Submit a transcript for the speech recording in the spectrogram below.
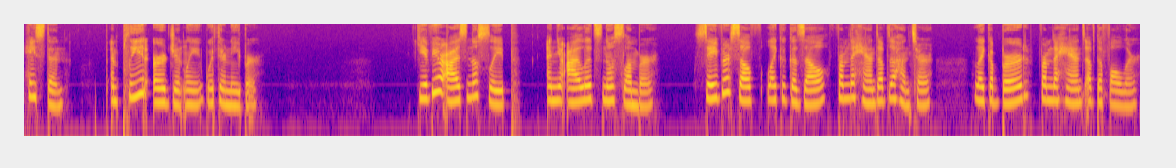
hasten, and plead urgently with your neighbor. Give your eyes no sleep, and your eyelids no slumber. Save yourself like a gazelle from the hand of the hunter, like a bird from the hand of the fowler.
